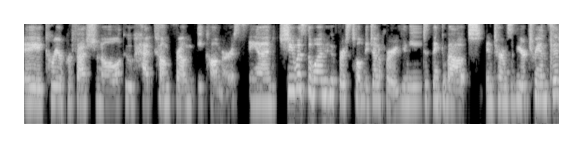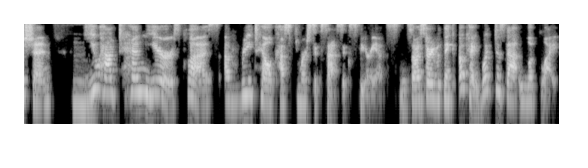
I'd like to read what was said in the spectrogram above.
a career professional who had come from e commerce. And she was the one who first told me, Jennifer, you need to think about in terms of your transition Mm. You have 10 years plus of retail customer success experience. And so I started to think, okay, what does that look like?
